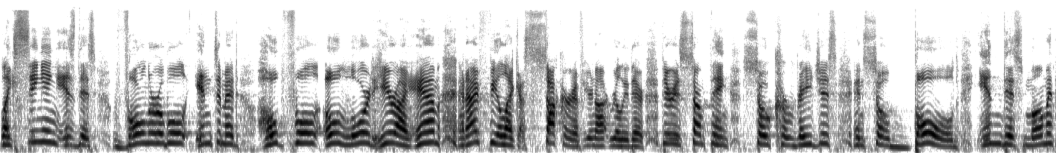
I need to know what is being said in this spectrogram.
Like singing is this vulnerable, intimate, hopeful, oh Lord, here I am. And I feel like a sucker if you're not really there. There is something so courageous and so bold in this moment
